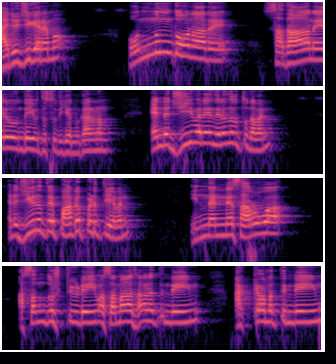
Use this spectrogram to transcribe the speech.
അരുചികരമോ ഒന്നും തോന്നാതെ സദാ നേരവും ദൈവത്തെ സ്തുതിക്കുന്നു. കാരണം എന്റെ ജീവനെ നിലനിർത്തുന്നവൻ എന്റെ ജീവിതത്തെ പാകപ്പെടുത്തിയവൻ ഇന്നെന്നെ സർവ അസന്തുഷ്ടിയുടെയും അസമാധാനത്തിന്റെയും അക്രമത്തിന്റെയും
